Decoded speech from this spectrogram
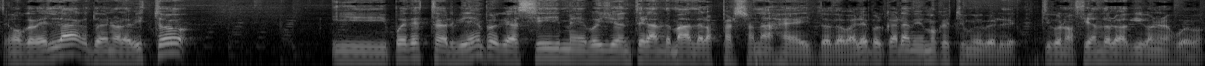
Tengo que verla, todavía no la he visto. Y puede estar bien porque así me voy yo enterando más de los personajes y todo, ¿vale? Porque ahora mismo que estoy muy verde. Estoy conociéndolo aquí con el juego.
